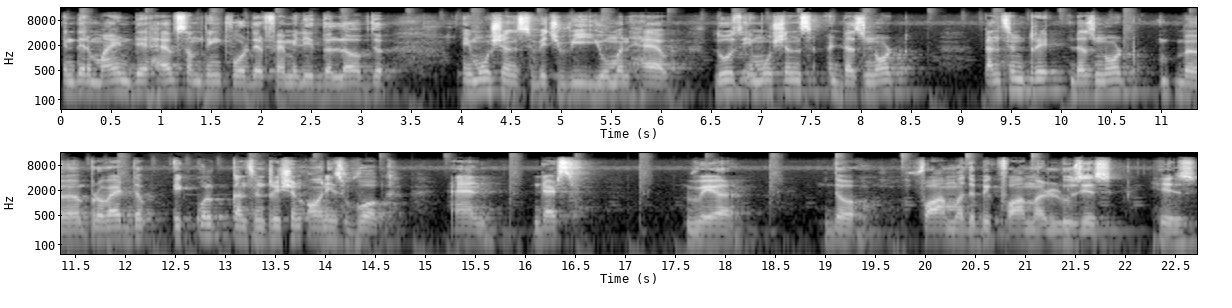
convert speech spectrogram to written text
in their mind they have something for their family the love the emotions which we human have. Those emotions does not concentrate does not uh, provide the equal concentration on his work. And that's where the farmer the big farmer loses his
